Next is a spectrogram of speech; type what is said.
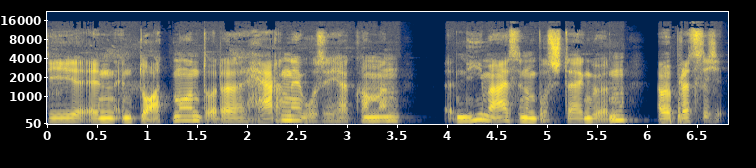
die in, in Dortmund oder Herne, wo sie herkommen, niemals in einen Bus steigen würden, aber plötzlich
